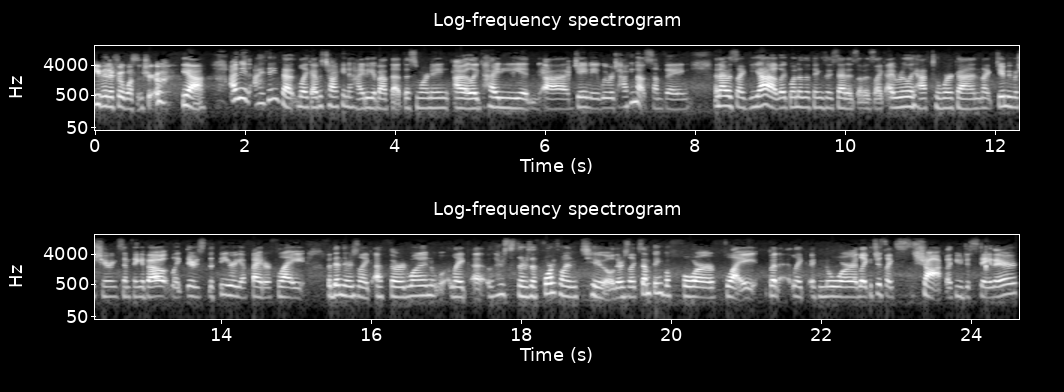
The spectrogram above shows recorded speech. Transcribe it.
even if it wasn't true Yeah. I mean, I think that, like, I was talking to Heidi about that this morning. Uh, like, Heidi and uh, Jamie, we were talking about something. And I was like, yeah, like, one of the things I said is I was like, I really have to work on, like, Jamie was sharing something about, like, there's the theory of fight or flight, but then there's, like, a third one. Like, uh, there's, there's a fourth one, too. There's, like, something before flight, but, like, ignore, like, it's just, like, shock. Like, you just stay there.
